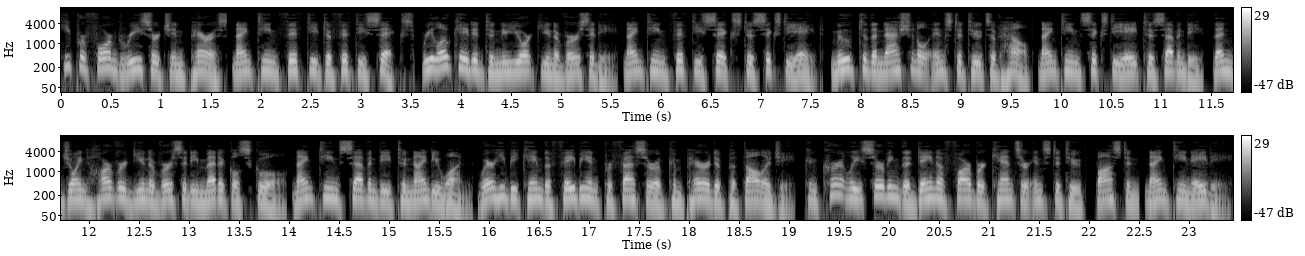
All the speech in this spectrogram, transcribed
He performed research in Paris 1950–56, relocated to New York University 1956–68, moved to the National Institutes of Health 1968–70, then joined Harvard University Medical School 1970–91 where he became the Fabyan Professor of Comparative Pathology, concurrently serving the Dana-Farber Cancer Institute, Boston 1980.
